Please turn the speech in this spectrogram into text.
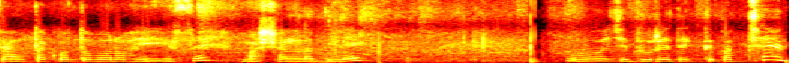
চালটা কত বড় হয়ে গেছে মাসাল্লাহ দিলে। ওই যে দূরে দেখতে পাচ্ছেন?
